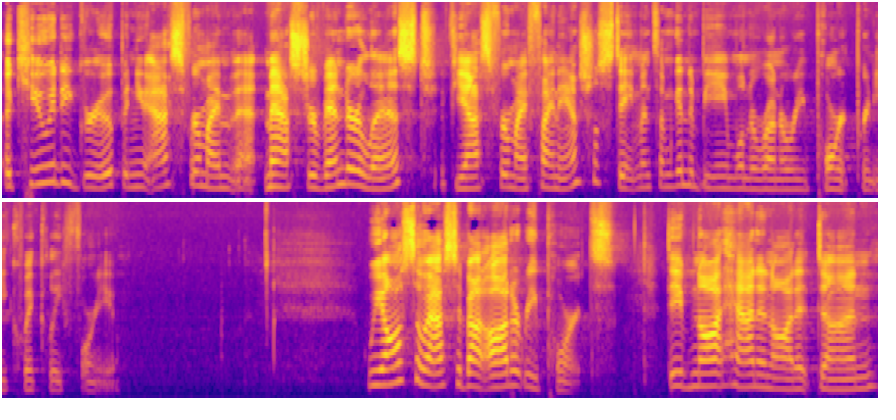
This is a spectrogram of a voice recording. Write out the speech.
Acuity Group and you ask for my master vendor list, if you ask for my financial statements, I'm going to be able to run a report pretty quickly for you. We also asked about audit reports. They've not had an audit done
